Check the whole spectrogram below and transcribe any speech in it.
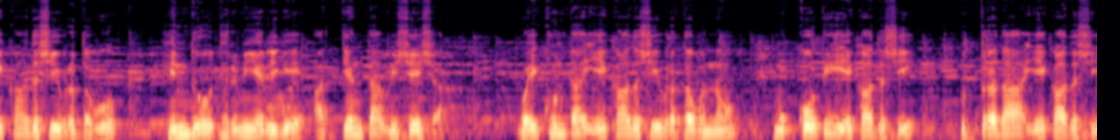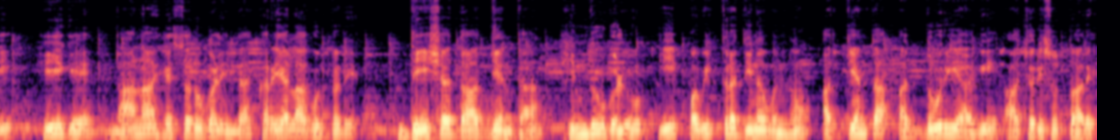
ಏಕಾದಶಿ ವ್ರತವು ಹಿಂದೂ ಧರ್ಮೀಯರಿಗೆ ಅತ್ಯಂತ ವಿಶೇಷ. ವೈಕುಂಠ ಏಕಾದಶಿ ವ್ರತವನ್ನು ಮುಕ್ಕೋಟಿ ಏಕಾದಶಿ, ಪುತ್ರದ ಏಕಾದಶಿ ಹೀಗೆ ನಾನಾ ಹೆಸರುಗಳಿಂದ ಕರೆಯಲಾಗುತ್ತದೆ. ದೇಶದಾದ್ಯಂತ ಹಿಂದೂಗಳು ಈ ಪವಿತ್ರ ದಿನವನ್ನು ಅತ್ಯಂತ ಅದ್ಧೂರಿಯಾಗಿ ಆಚರಿಸುತ್ತಾರೆ.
